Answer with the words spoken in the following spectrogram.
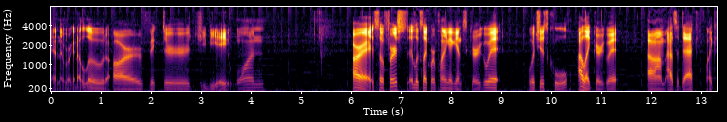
And then we're to load our Victor GB81. Alright, so first it looks like we're playing against Gurguit, which is cool. I like Gurguit um, as a deck. Like,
